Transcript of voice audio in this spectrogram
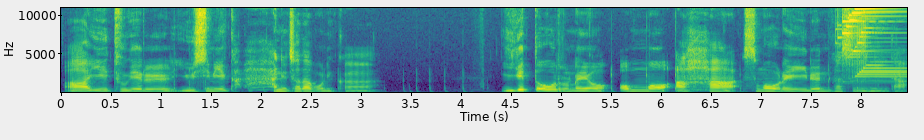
아, 이 두 개를 유심히 가만히 쳐다보니까 이게 떠오르네요. 엄머, 아하, 스몰 a는 같습니다.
